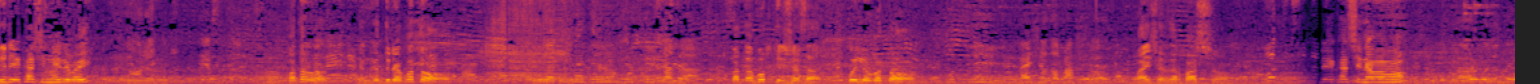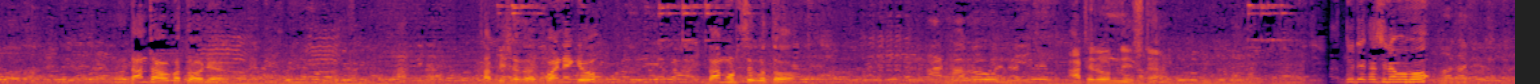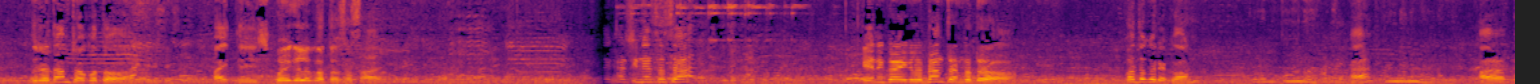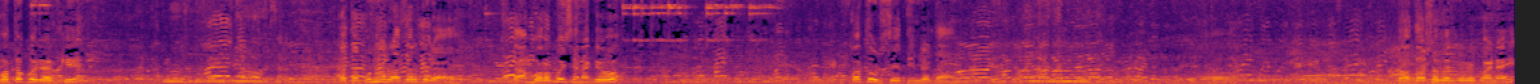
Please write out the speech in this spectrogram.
দুইটা খাসি নেই রে ভাই? কত? কেনকে দুটা কত? কত? বত্রিশ হাজার। কইলো কত? বাইশ হাজার পাঁচশো। খাসি না মামা? দাম চাও কত ছাব্বিশ হাজার। কয় না কেউ? দাম উঠছে কত? আঠেরো, উনিশ না? দুইটা খাসি না মামা দুটার দাম চাও কত? পঁয়ত্রিশ। কই গেল কত, চাচা? খাসি না চাচা। এনে করে এগুলো দাম চান কত? কত করে কম হ্যাঁ? কত করে আর কি? কত, পনেরো হাজার করে? দাম বড় কইছে না কেউ? কত উঠছে তিনটার দাম? দশ হাজার করে কয় নাই?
